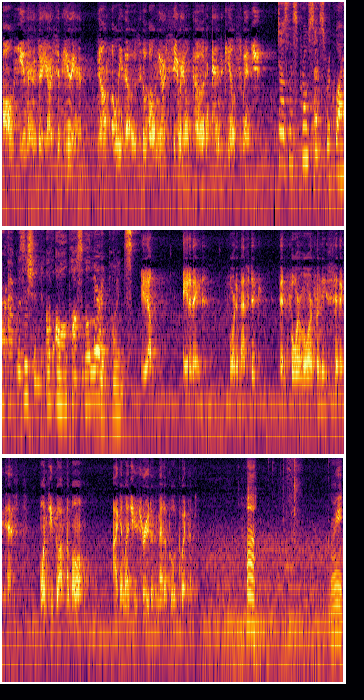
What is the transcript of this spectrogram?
all humans are your superior, not only those who own your serial code and kill switch. Does this process require acquisition of all possible merit points? Yep. Eight of eight. Four domestic, then four more from these civic tests. Once you've got them all, I can let you through to the medical equipment. Huh. Great.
